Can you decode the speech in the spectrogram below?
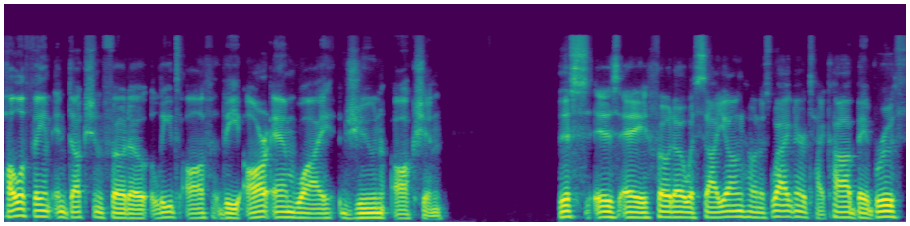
Hall of Fame induction photo leads off the RMY June auction. This is a photo with Cy Young, Honus Wagner, Ty Cobb, Babe Ruth,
